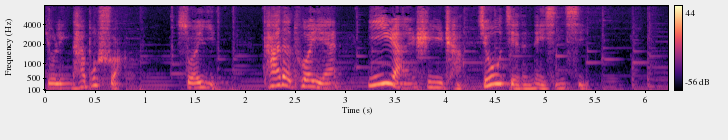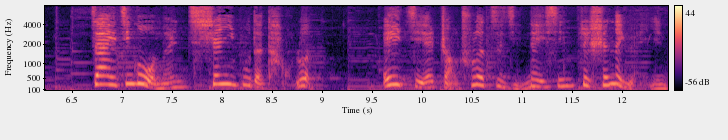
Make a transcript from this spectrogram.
又令她不爽，所以。他的拖延依然是一场纠结的内心戏。在经过我们深一步的讨论，A 姐找出了自己内心最深的原因：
